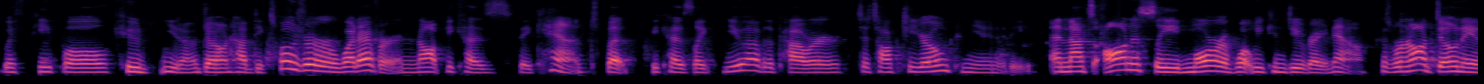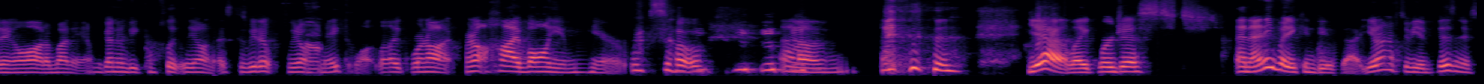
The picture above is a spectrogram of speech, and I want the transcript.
with people who, you know, don't have the exposure or whatever. And not because they can't, but because like you have the power to talk to your own community. And that's honestly more of what we can do right now because we're not donating a lot of money. I'm going to be completely honest because we don't we don't make a lot. Like we're not we're not high volume here. So um yeah, like we're just and anybody can do that. You don't have to be a business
